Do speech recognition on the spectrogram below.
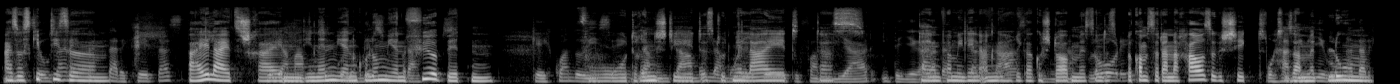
Also es gibt diese Beileidsschreiben, die nennen wir in Kolumbien Fürbitten wo drin steht, es tut mir leid, dass dein Familienangehöriger gestorben ist. Und das bekommst du dann nach Hause geschickt, zusammen mit Blumen.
